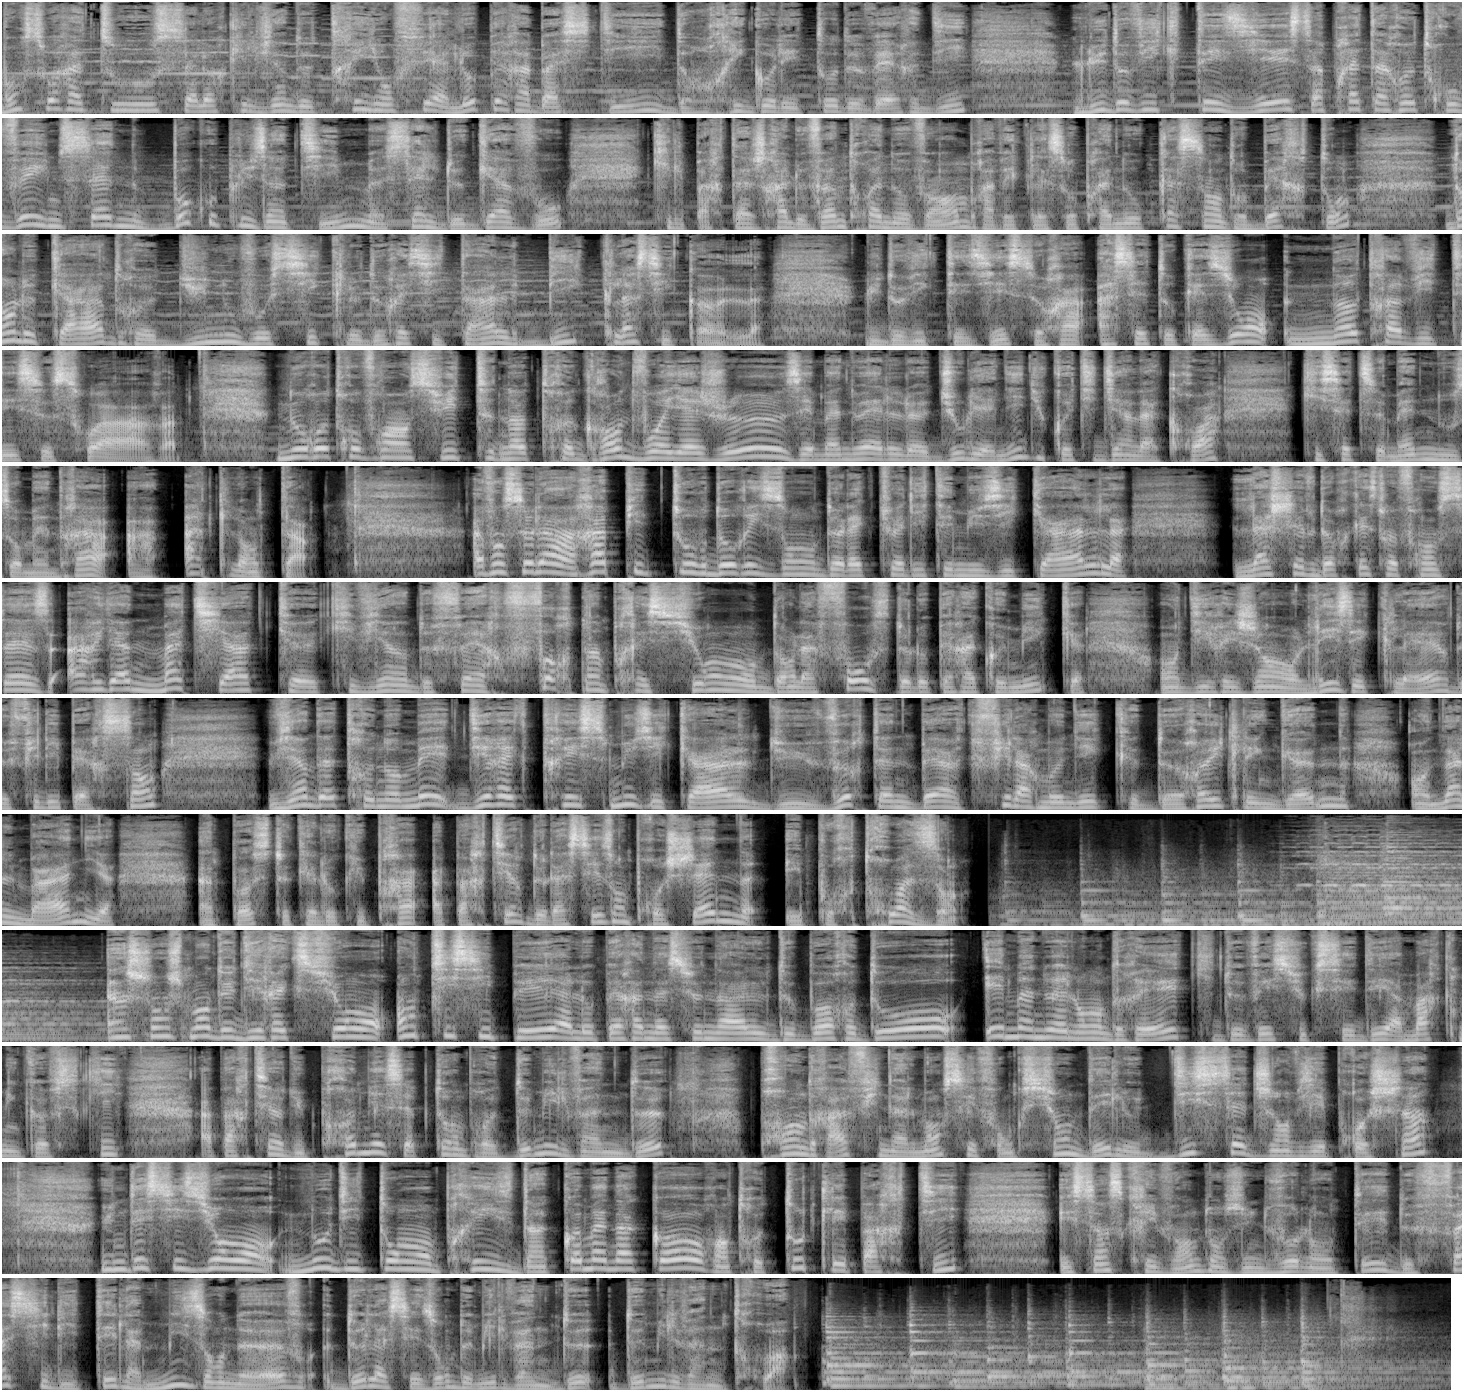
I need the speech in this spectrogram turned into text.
Bonsoir à tous. Alors qu'il vient de triompher à l'Opéra Bastille dans Rigoletto de Verdi, Ludovic Tézier s'apprête à retrouver une scène beaucoup plus intime, celle de Gaveau, qu'il partagera le 23 novembre avec la soprano Cassandre Berton dans le cadre du nouveau cycle de récital Bi-Classical. Ludovic Tézier sera à cette occasion notre invité ce soir. Nous retrouverons ensuite notre grande voyageuse Emmanuelle Giuliani du quotidien La Croix qui cette semaine nous emmènera à Atlanta. Avant cela, un rapide tour d'horizon de l'actualité musicale. La chef d'orchestre française Ariane Matiak, qui vient de faire forte impression dans la fosse de l'opéra comique en dirigeant Les éclairs de Philippe Hersan, vient d'être nommée directrice musicale du Württemberg Philharmonique de Reutlingen en Allemagne, un poste qu'elle occupera à partir de la saison prochaine et pour trois ans. Un changement de direction anticipé à l'Opéra national de Bordeaux. Emmanuel André, qui devait succéder à Marc Minkowski à partir du 1er septembre 2022, prendra finalement ses fonctions dès le 17 janvier prochain. Une décision, nous dit-on, prise d'un commun accord entre toutes les parties et s'inscrivant dans une volonté de faciliter la mise en œuvre de la saison 2022-2023.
